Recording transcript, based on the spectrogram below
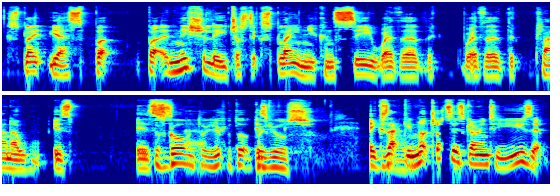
Explain, yes, but but initially, just explain. You can see whether the whether the planner is is, is going uh, to, to, to is, use exactly not just is going to use it,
